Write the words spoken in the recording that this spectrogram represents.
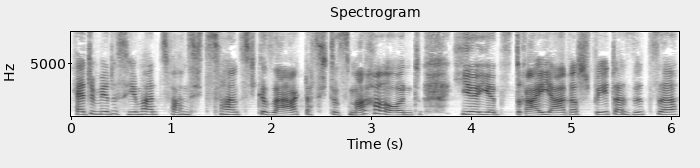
hätte mir das jemand 2020 gesagt, dass ich das mache und hier jetzt drei Jahre später sitze,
